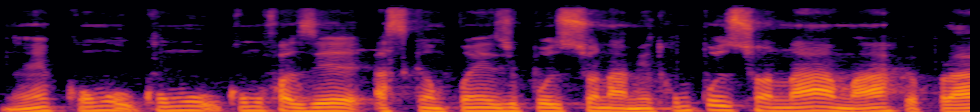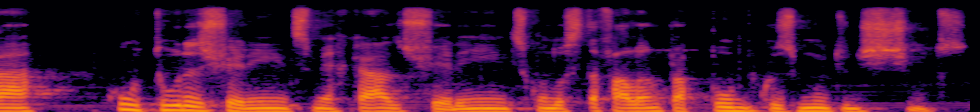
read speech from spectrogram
Né? Como, como, como fazer as campanhas de posicionamento? Como posicionar a marca para culturas diferentes, mercados diferentes, quando você está falando para públicos muito distintos?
